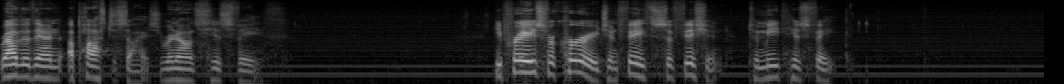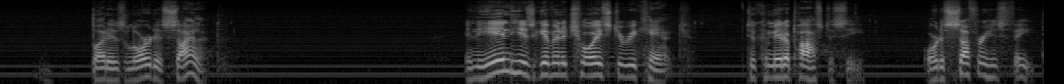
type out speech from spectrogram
rather than apostatize, renounce his faith. He prays for courage and faith sufficient to meet his fate. But his Lord is silent. In the end, he is given a choice to recant, to commit apostasy, or to suffer his fate.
